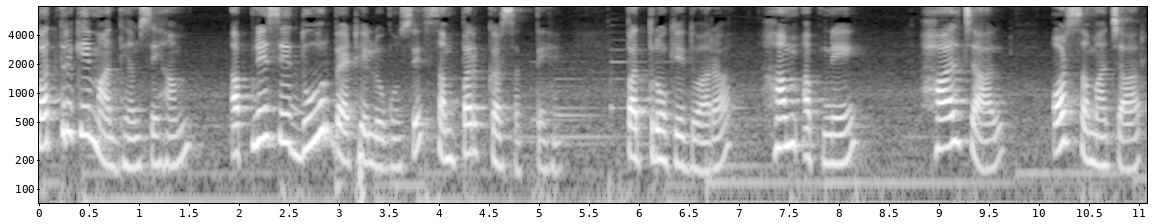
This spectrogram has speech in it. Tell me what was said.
पत्र के माध्यम से हम अपने से दूर बैठे लोगों से संपर्क कर सकते हैं। पत्रों के द्वारा हम अपने हालचाल और समाचार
